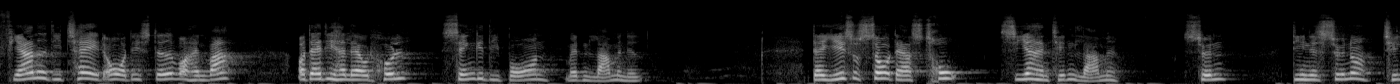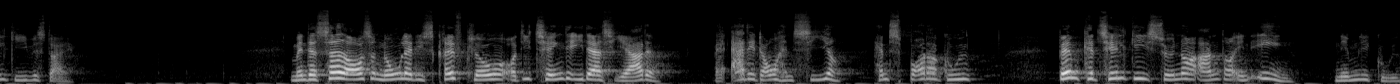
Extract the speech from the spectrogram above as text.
fjernede de taget over det sted, hvor han var, og da de havde lavet hul, sænkede de borgen med den lamme ned. Da Jesus så deres tro, siger han til den lamme, Søn, dine sønder tilgives dig. Men der sad også nogle af de skriftkloge, og de tænkte i deres hjerte, hvad er det dog, han siger? Han spotter Gud. Hvem kan tilgive sønder andre end en, nemlig Gud?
